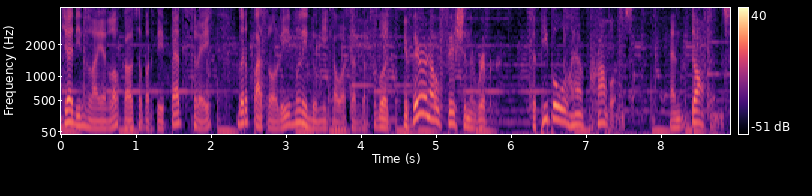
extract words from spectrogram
Jadi nelayan lokal seperti Pat Sray berpatroli melindungi kawasan tersebut. If there are no fish in the river, the people will have problems, and dolphins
